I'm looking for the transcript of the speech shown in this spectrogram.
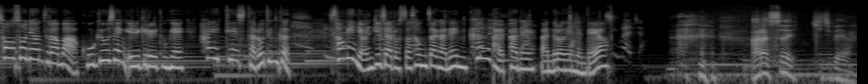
청소년 드라마 고교생 일기를 통해 하이틴 스타로 등극. 성인 연기자로서 성장하는 큰 발판을 만들어냈는데요. 알았어 기집애야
